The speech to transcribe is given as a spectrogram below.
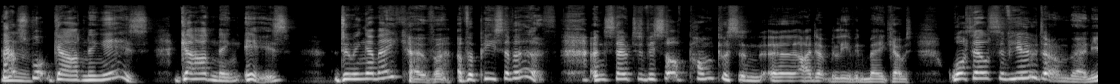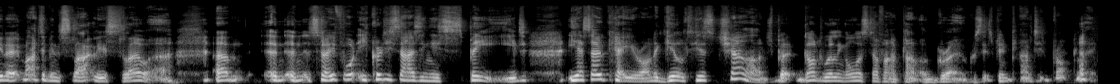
That's mm. what gardening is. Gardening is doing a makeover of a piece of earth. And so to be sort of pompous and uh, I don't believe in makeovers, what else have you done then? You know, it might have been slightly slower. Um, and, and so if what you're criticising is speed, yes, okay, you're on a guilty as charged, but God willing, all the stuff I plant will grow because it's been planted properly.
